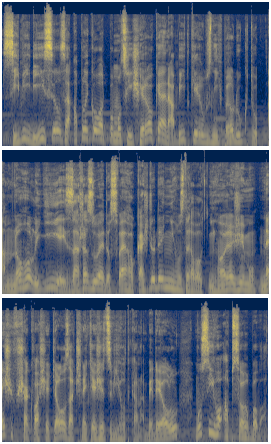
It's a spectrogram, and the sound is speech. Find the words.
CBD si lze aplikovat pomocí široké nabídky různých produktů a mnoho lidí jej zařazuje do svého každodenního zdravotního režimu. Než však vaše tělo začne těžit z výhod cannabidiolu, musí ho absorbovat.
